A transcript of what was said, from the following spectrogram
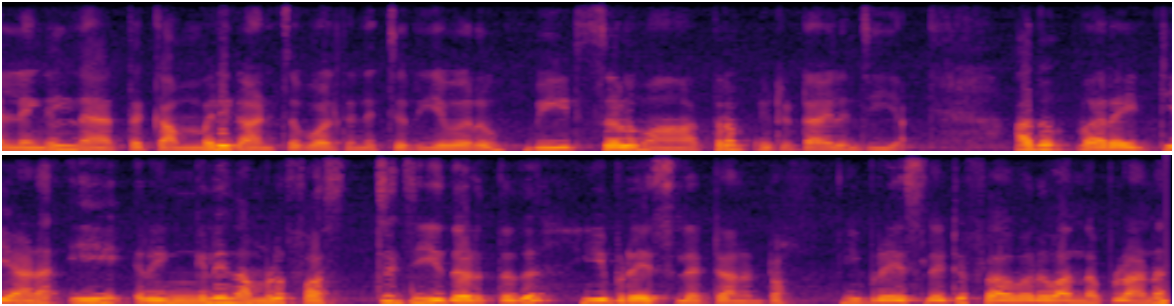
അല്ലെങ്കിൽ നേരത്തെ കമ്മൽ കാണിച്ച പോലെ തന്നെ ചെറിയ വെറും ബീഡ്സുകൾ മാത്രം ഇട്ടിട്ടായാലും ചെയ്യാം. അതും വെറൈറ്റിയാണ് ഈ റിങ്ങിൽ നമ്മൾ ഫസ്റ്റ് ചെയ്തെടുത്തത് ഈ ബ്രേസ്ലെറ്റാണ് കേട്ടോ ഈ ബ്രേസ്ലെറ്റ് ഫ്ലവർ വന്നപ്പോഴാണ്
